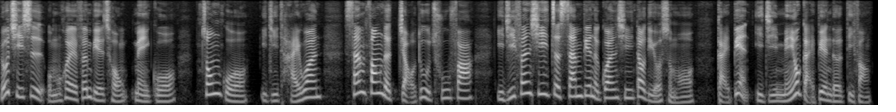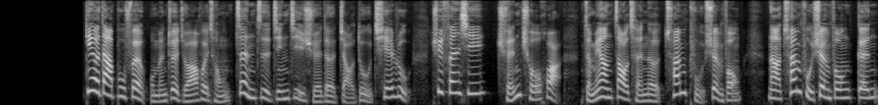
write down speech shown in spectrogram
尤其是我们会分别从美国、中国以及台湾三方的角度出发，以及分析这三边的关系到底有什么改变以及没有改变的地方。第二大部分，我们最主要会从政治经济学的角度切入，去分析全球化怎么样造成了川普旋风。那川普旋风跟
